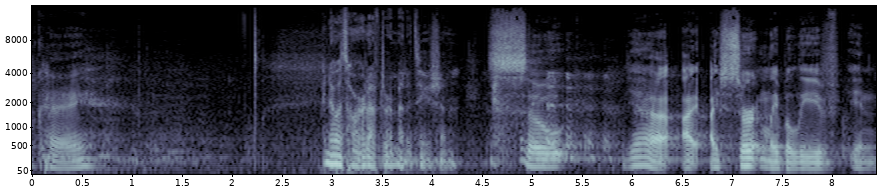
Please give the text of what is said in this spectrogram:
okay. I know it's hard after a meditation. So yeah, I, I certainly believe in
